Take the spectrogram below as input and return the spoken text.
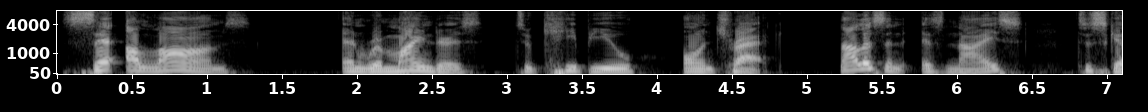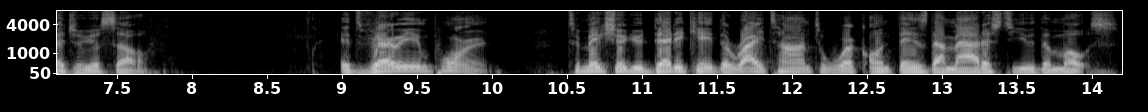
Set alarms and reminders to keep you on track. Now, listen, it's nice to schedule yourself. It's very important to make sure you dedicate the right time to work on things that matters to you the most.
